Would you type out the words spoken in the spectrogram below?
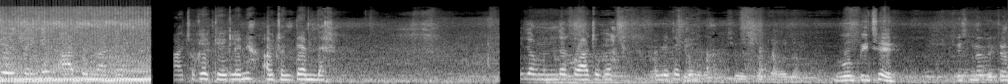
केक लेंगे आपको दिखाते हैं आ चुके हैं केक लेने अब चलते हैं अंदर। जब अंदर तो आ चुके अब लेते केक। वो पीछे। इसमें भी केक।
